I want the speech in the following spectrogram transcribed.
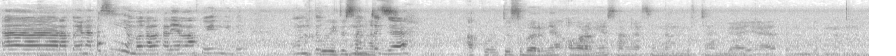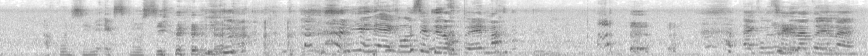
eh, Ratu Ena apa sih yang bakal kalian lakuin gitu untuk Aku itu sangat- mencegah Aku itu sebenarnya orangnya sangat senang bercanda ya, teman-teman. Aku di sini eksklusif. Iya ini eksklusif di Ratu Ena. eksklusif di Ratu Ena. Just Ratu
